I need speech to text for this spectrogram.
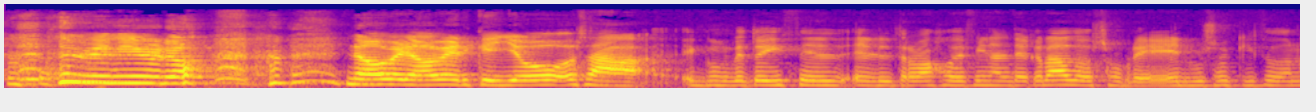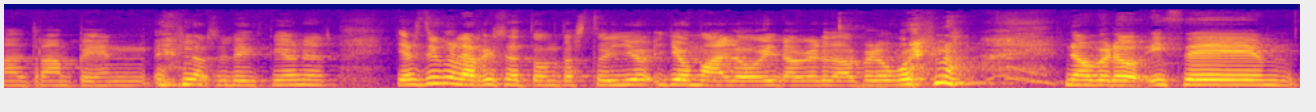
de mi libro. No, pero a ver, que yo, o sea, en concreto hice el, el trabajo de final de grado sobre el uso que hizo Donald Trump en, en las elecciones. Ya estoy con la risa tonta, estoy yo, yo mal hoy, la verdad, pero bueno. No, pero hice,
